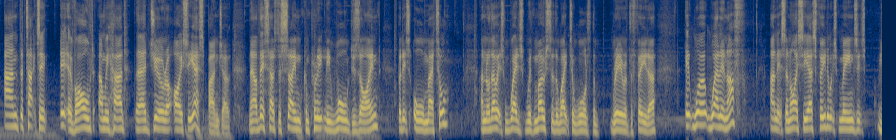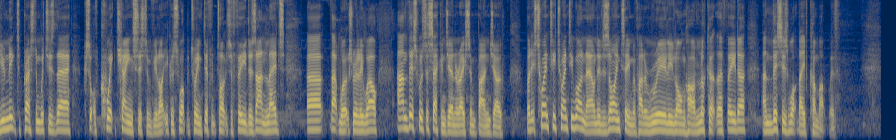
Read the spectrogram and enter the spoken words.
and the tactic, it evolved, and we had their Dura ICS banjo. Now, this has the same completely wall design, but it's all metal. And although it's wedged with most of the weight towards the rear of the feeder, it worked well enough. And it's an ICS feeder, which means it's unique to Preston, which is their sort of quick change system, if you like. You can swap between different types of feeders and leads. Uh, that works really well. And this was a second generation banjo. But it's 2021 now, and the design team have had a really long, hard look at their feeder, and this is what they've come up with.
